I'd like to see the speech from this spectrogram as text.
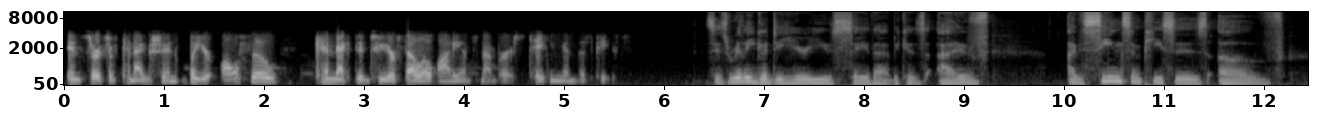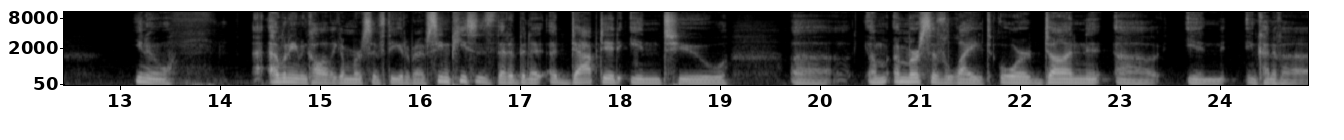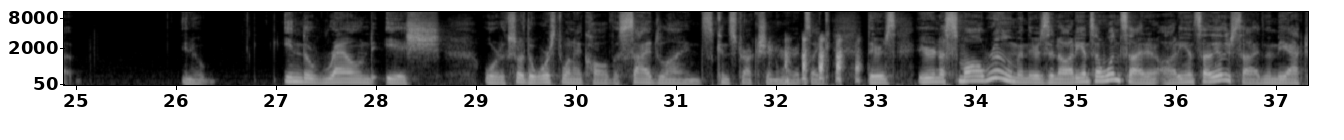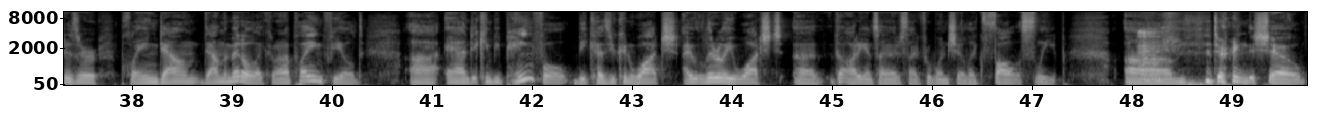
in search of connection, but you're also connected to your fellow audience members taking in this piece. See, it's really good to hear you say that because I've I've seen some pieces of, you know, I wouldn't even call it like immersive theater, but I've seen pieces that have been adapted into uh, immersive light or done uh, in in kind of a, you know, in the round ish or sort of the worst one I call the sidelines construction, where it's like there's you're in a small room and there's an audience on one side and an audience on the other side, and then the actors are playing down down the middle like on a playing field. Uh, and it can be painful because you can watch. I literally watched uh, the audience on the other side for one show like fall asleep um, during the show.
